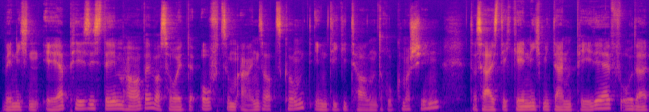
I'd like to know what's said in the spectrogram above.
wenn ich ein ERP-System habe, was heute oft zum Einsatz kommt in digitalen Druckmaschinen, das heißt, ich gehe nicht mit einem PDF oder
